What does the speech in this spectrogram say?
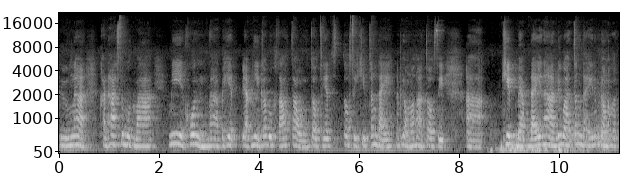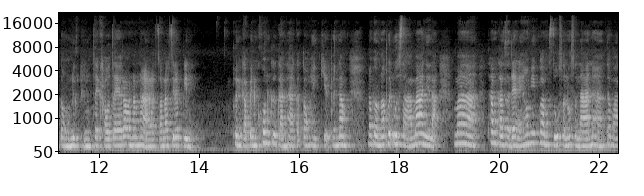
ถึงนะคะคันถ้าสมมุติว่ามีคนมาไปเฮ็ดแบบนี้กับลูกสาวเจ้าเจ้าเฮ็ดเจ้าสิคิดจังใดนะพี่น้องเนาะค่ะเจ้าสิอ่าคิดแบบใดนะคะหรือว่าจังใดนะพี่น้องเนาะก็ต้องนึกถึงใจเขาใจเรานำนะคะสำหรับศิลปิน เพิ่อนก็เป็นคนคือกันฮะก็ต้องให้เกียรติเพิ่อนนำรับรองว่าเพิ่นอุตส่าห์มานี่แหละมาทำการแสดงให้เฮามีความสุขสนุกสนานนะคะแต่ว่า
